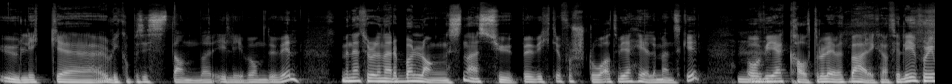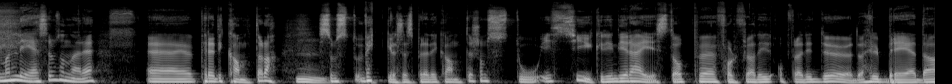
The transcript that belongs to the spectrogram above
ulik, eh, ulik standard i livet, om du vil. Men jeg tror den der balansen er superviktig å forstå at vi er hele mennesker. Og vi er kalt til å leve et bærekraftig liv. Fordi man leser om sånne der, eh, predikanter, da, som sto, vekkelsespredikanter som sto i syke ting. De reiste opp eh, folk fra de, opp fra de døde og helbreda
